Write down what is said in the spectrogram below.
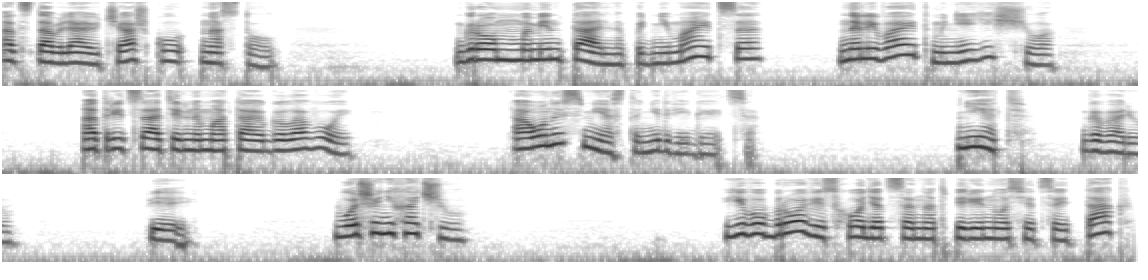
отставляю чашку на стол. Гром моментально поднимается, наливает мне еще. Отрицательно мотаю головой, а он и с места не двигается. «Нет», — говорю. «Пей». «Больше не хочу». Его брови сходятся над переносицей так,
